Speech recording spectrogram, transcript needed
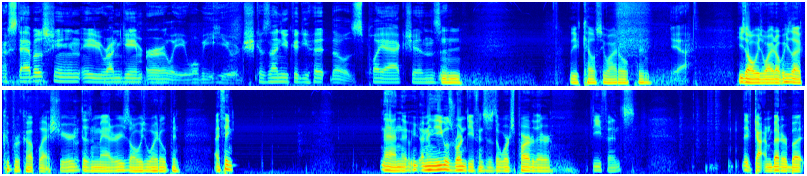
establishing a run game early will be huge because then you could you hit those play actions. And, mhm. leave Kelce wide open. Yeah, He's always wide open. He's like Cooper Kupp last year. It doesn't matter. He's always wide open. I think. The, I mean, the Eagles' run defense is the worst part of their defense. They've gotten better, but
